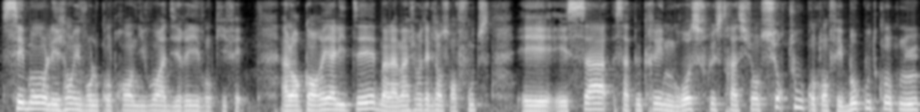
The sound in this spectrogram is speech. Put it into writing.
c'est bon, les gens ils vont le comprendre, ils vont adhérer, ils vont kiffer. Alors qu'en réalité, ben, la majorité des gens s'en foutent. Et, et, ça, ça peut créer une grosse frustration, surtout quand on fait beaucoup de contenu,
